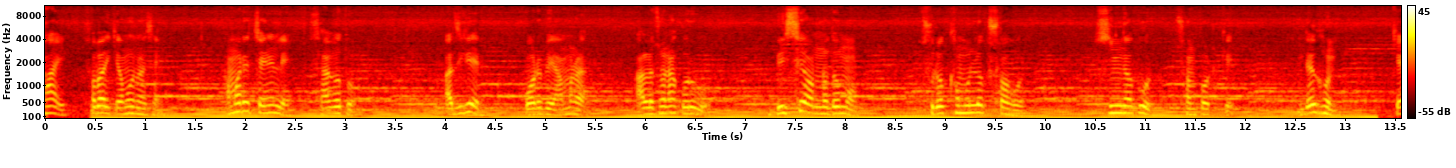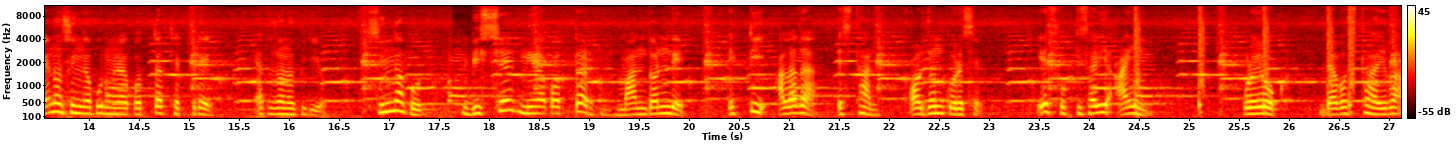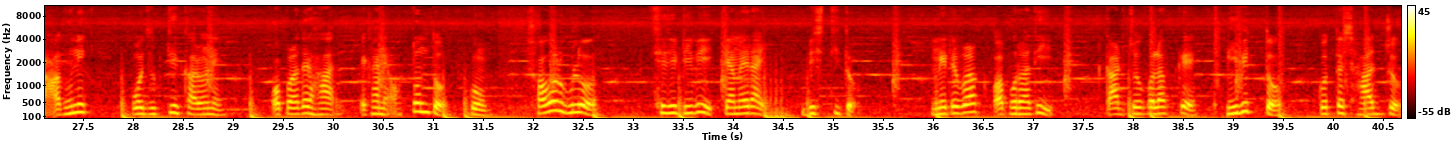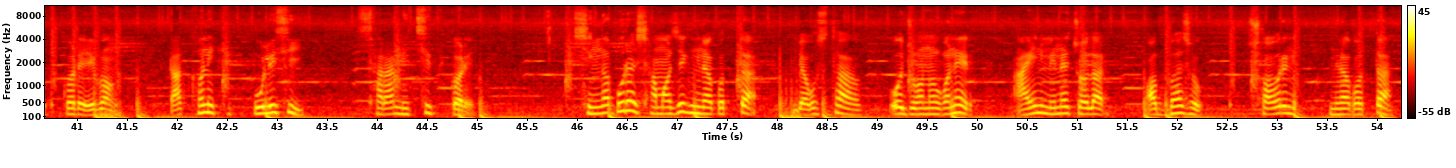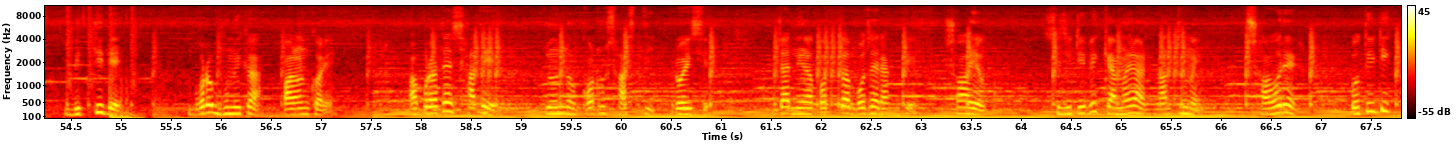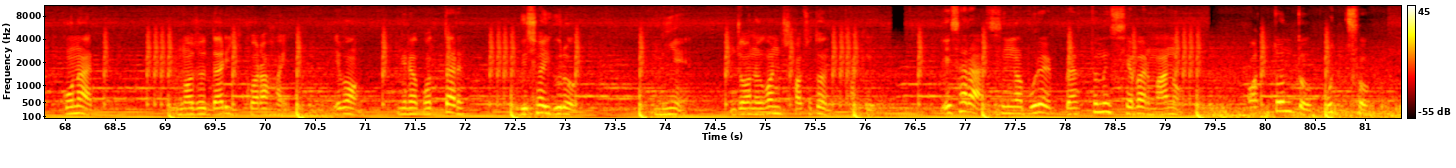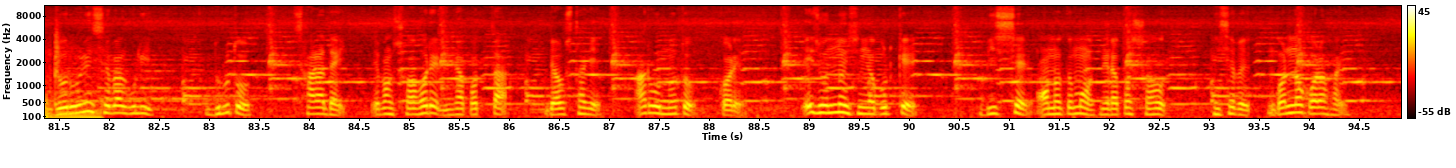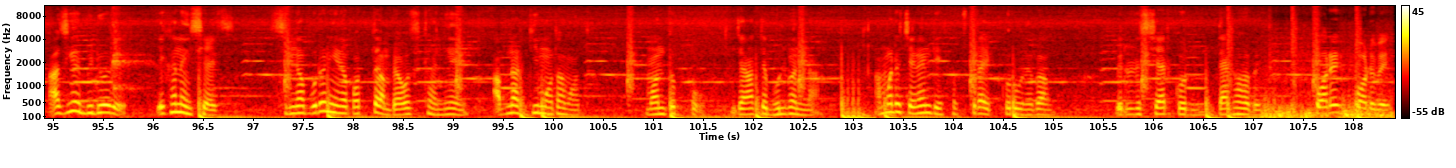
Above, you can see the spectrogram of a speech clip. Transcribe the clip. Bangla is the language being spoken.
হাই, সবাই কেমন আছেন? আমাদের চ্যানেলে স্বাগত। আজকের পর্বে আমরা আলোচনা করব বিশ্বের অন্যতম সুরক্ষামূলক শহর, সিঙ্গাপুর সম্পর্কে। দেখুন, কেন সিঙ্গাপুর নিরাপত্তার ক্ষেত্রে এত জনপ্রিয়? সিঙ্গাপুর বিশ্বের নিরাপত্তার মানদণ্ডে একটি আলাদা স্থান অর্জন করেছে। এর শক্তিশালী আইন, প্রয়োগ, ব্যবস্থা এবং আধুনিক প্রযুক্তির কারণে অপরাধের হার এখানে অত্যন্ত কম। শহরগুলো সিসিটিভি ক্যামেরায় বিস্তৃত। নেটওয়ার্ক অপরাধী কার্যকলাপকে নিবৃত্ত করতে সাহায্য করে এবং তাৎক্ষণিক পুলিশি ছাড়া নিশ্চিত করে। সিঙ্গাপুরের সামাজিক নিরাপত্তা ব্যবস্থা ও জনগণের আইন মেনে চলার অভ্যাসও শহরের নিরাপত্তা ভিত্তিতে বড় ভূমিকা পালন করে। অপরাধের সাথে জন্য কঠোর শাস্তি রয়েছে, যা নিরাপত্তা বজায় রাখতে সহায়ক। সিসিটিভি ক্যামেরার মাধ্যমে শহরের প্রতিটি কোণার নজরদারি করা হয় এবং নিরাপত্তার বিষয়গুলো নিয়ে জনগণ সচেতন থাকে। এছাড়া সিঙ্গাপুরের প্রাথমিক সেবার মানও অত্যন্ত উচ্চ। জরুরি সেবাগুলি দ্রুত সাড়া দেয় এবং শহরের নিরাপত্তা ব্যবস্থাকে আরও উন্নত করে। এই জন্যই সিঙ্গাপুরকে বিশ্বের অন্যতম নিরাপদ শহর হিসেবে গণ্য করা হয়। আজকের ভিডিওতে এখানেই শেষ। সিঙ্গাপুরের নিরাপত্তা ব্যবস্থা নিয়ে আপনার কি মতামত? মন্তব্য জানাতে ভুলবেন না। আমাদের চ্যানেলটি সাবস্ক্রাইব করুন এবং ভিডিওটি শেয়ার করুন। দেখা হবে পরের পর্বে।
